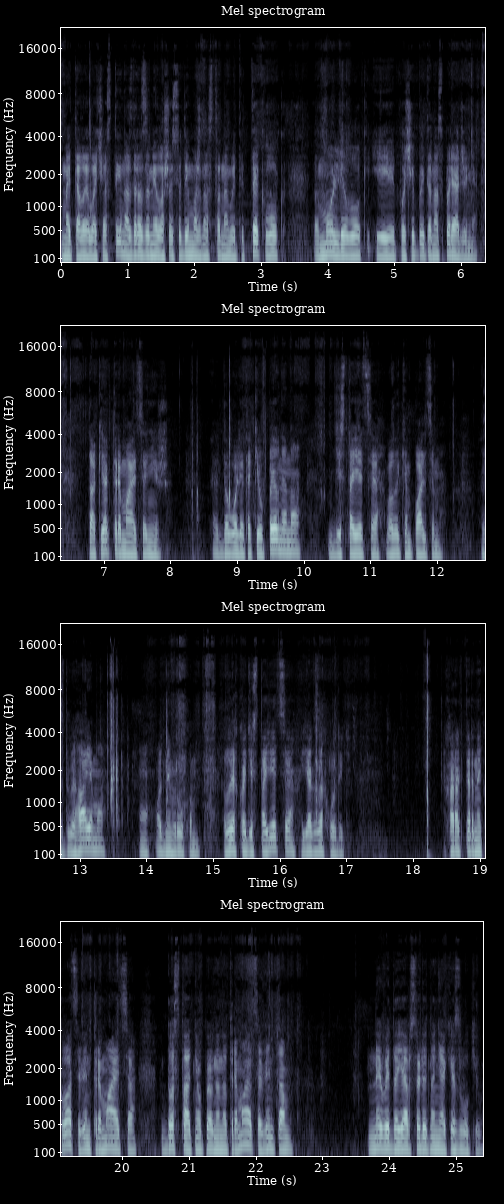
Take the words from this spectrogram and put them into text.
металева частина. Зрозуміло, що сюди можна встановити тек-лок, моллі-лок і почепити на спорядження. Так, як тримається ніж? Доволі таки впевнено. Дістається великим пальцем. Здвигаємо О, одним рухом. Легко дістається, як заходить. Характерний клац, він тримається, достатньо впевнено тримається, він там не видає абсолютно ніяких звуків.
